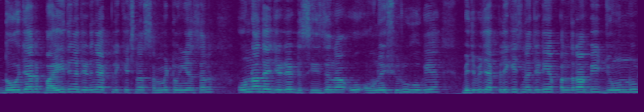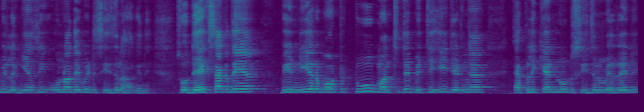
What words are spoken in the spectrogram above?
2022 ਦੀਆਂ ਜਿਹੜੀਆਂ ਐਪਲੀਕੇਸ਼ਨਾਂ ਸਬਮਿਟ ਹੋਈਆਂ ਸਨ, ਉਹਨਾਂ ਦੇ ਜਿਹੜੇ ਡਿਸੀਜਨ ਆ ਉਹ ਆਉਣੇ ਸ਼ੁਰੂ ਹੋ ਗਏ ਆ। ਵਿੱਚ ਵਿੱਚ ਐਪਲੀਕੇਸ਼ਨਾਂ ਜਿਹੜੀਆਂ 15-20 ਜੂਨ ਨੂੰ ਵੀ ਲੱਗੀਆਂ ਸੀ, ਉਹਨਾਂ ਦੇ ਵੀ ਡਿਸੀਜਨ ਆ ਗਏ ਨੇ। ਸੋ ਦੇਖ ਸਕਦੇ ਆ ਵੀ ਨੀਅਰ ਅਬਾਊਟ 2 ਮੰਥ ਦੇ ਵਿੱਚ ਹੀ ਜਿਹੜੀਆਂ ਐਪਲੀਕੈਂਟ ਨੂੰ ਡਿਸੀਜਨ ਮਿਲ ਰਹੇ ਨੇ।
